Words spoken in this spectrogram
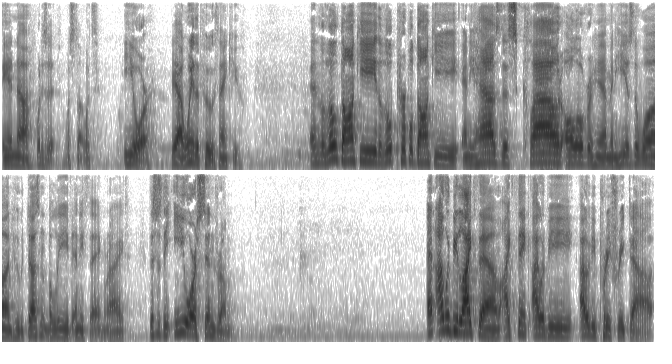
in uh, what is it? What's the, what's Eeyore? Yeah, Winnie the Pooh. Thank you. And the little donkey, the little purple donkey, and he has this cloud all over him, and he is the one who doesn't believe anything. Right? This is the Eeyore syndrome. And I would be like them. I think I would be, I would be pretty freaked out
